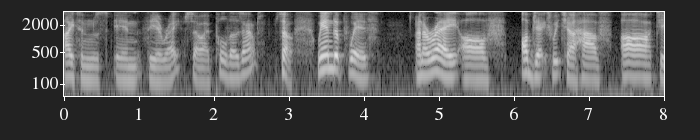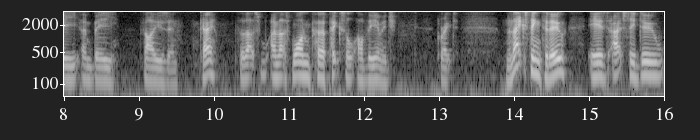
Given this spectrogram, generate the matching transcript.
items in the array. So I pull those out. So we end up with an array of objects which have R, G, and B values in. Okay, so that's and that's one per pixel of the image. Great. The next thing to do is actually do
